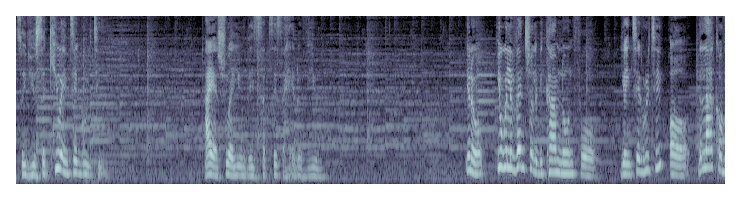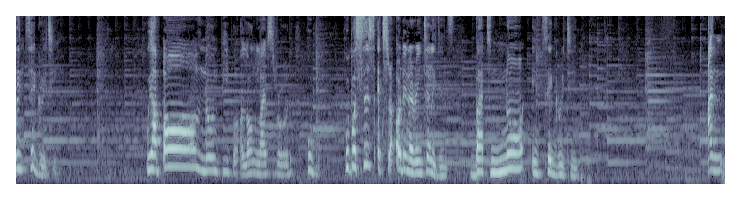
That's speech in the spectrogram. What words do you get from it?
So, if you secure integrity, I assure you there's success ahead of you. You know, you will eventually become known for your integrity or the lack of integrity. We have all known people along life's road who, who possess extraordinary intelligence but no integrity. And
